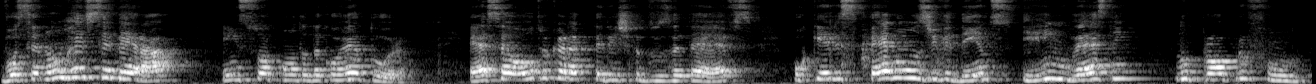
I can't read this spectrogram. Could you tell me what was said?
você não receberá em sua conta da corretora. Essa é outra característica dos ETFs, porque eles pegam os dividendos e reinvestem no próprio fundo.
